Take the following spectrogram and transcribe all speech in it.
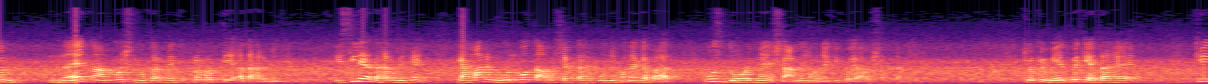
तो नए काम को शुरू करने की प्रवृत्ति अधार्मिक है। इसलिए अधार्मिक है कि हमारे मूलभूत आवश्यकताएँ पूरी होने के बाद उस दौड़ में शामिल होने की कोई आवश्यकता नहीं क्योंकि वेद में कहता है कि,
